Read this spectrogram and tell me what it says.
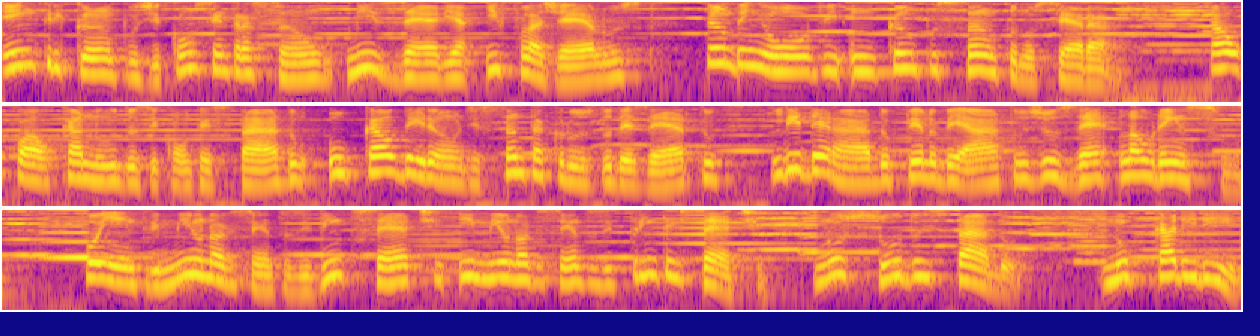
Entre campos de concentração, miséria e flagelos, também houve um campo santo no Ceará. Tal qual Canudos e Contestado, o Caldeirão de Santa Cruz do Deserto, liderado pelo beato José Lourenço, foi entre 1927 e 1937, no sul do estado, no Cariri,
